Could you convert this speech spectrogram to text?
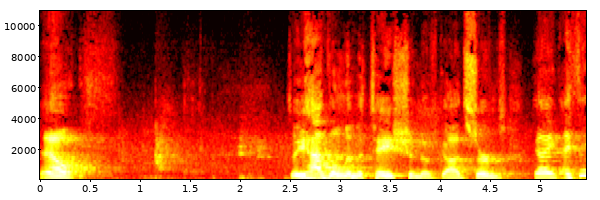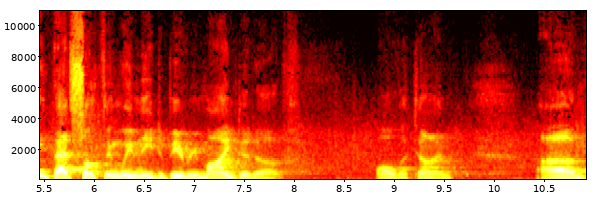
Now, so you have the limitation of God's servants. Yeah, I, I think that's something we need to be reminded of all the time. Um,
